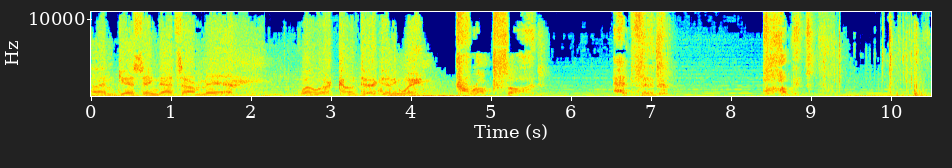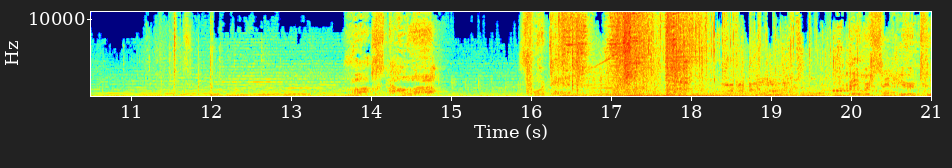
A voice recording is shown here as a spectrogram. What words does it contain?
I'm guessing that's our man. Well, our contact anyway. Crocksod. Advent. Puppet. Voxtala. 410. They were sent here to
